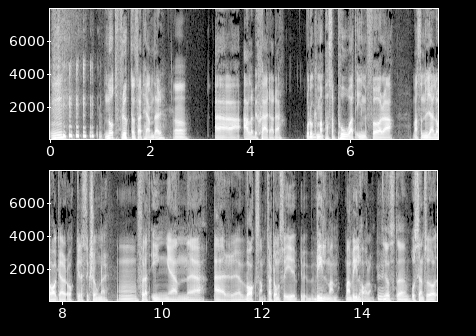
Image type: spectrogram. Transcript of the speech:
Något fruktansvärt händer. Ja. Eh, alla blir skärrade. Och då kan man passa på att införa massa nya lagar och restriktioner. För att ingen eh, är vaksam. Tvärtom så är, vill man, man vill ha dem. Just det, Och sen så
